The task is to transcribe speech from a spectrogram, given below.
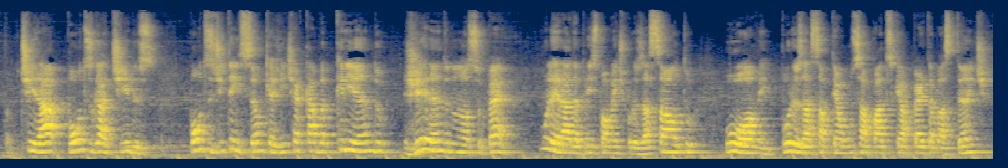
Então, tirar pontos gatilhos, pontos de tensão que a gente acaba criando, gerando no nosso pé. Mulherada principalmente por usar salto, o homem por usar salto, tem alguns sapatos que aperta bastante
